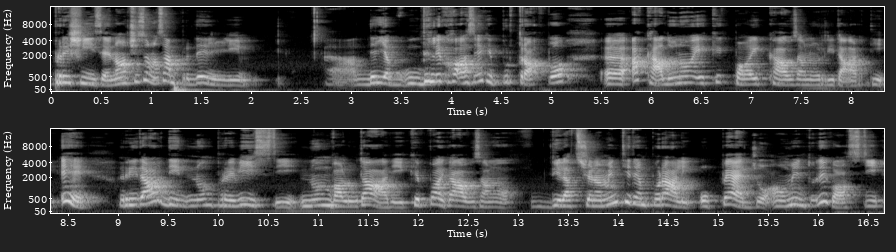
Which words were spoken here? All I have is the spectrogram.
precise, no? Ci sono sempre degli Uh, degli, delle cose che purtroppo uh, accadono e che poi causano ritardi e ritardi non previsti, non valutati, che poi causano dilazionamenti temporali o peggio aumento dei costi,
